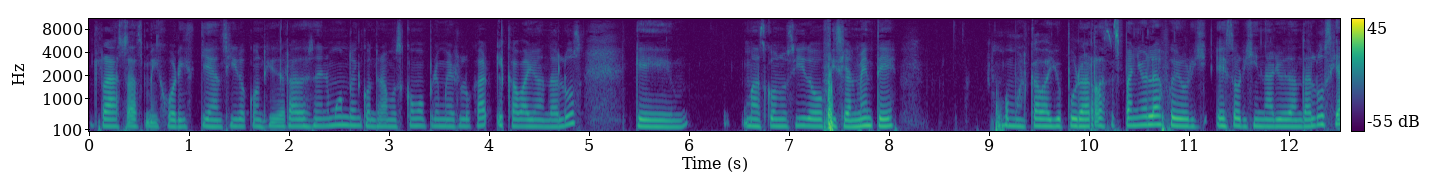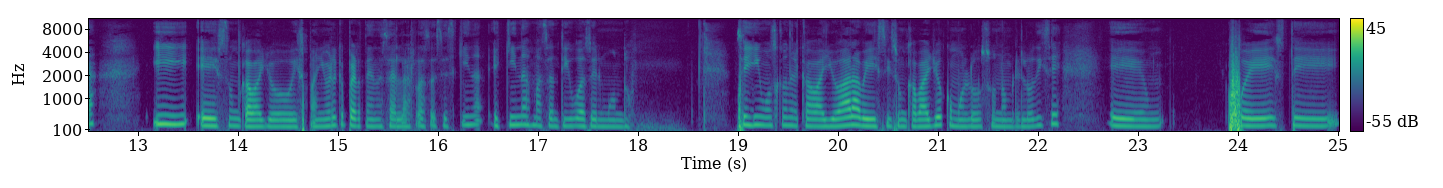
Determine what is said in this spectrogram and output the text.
razas mejores que han sido consideradas en el mundo, encontramos como primer lugar el caballo andaluz, que más conocido oficialmente como el caballo pura raza española, fue es originario de Andalucía y es un caballo español que pertenece a las razas equinas más antiguas del mundo. Seguimos con el caballo árabe. Este es un caballo, como lo, su nombre lo dice. Eh, fue este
